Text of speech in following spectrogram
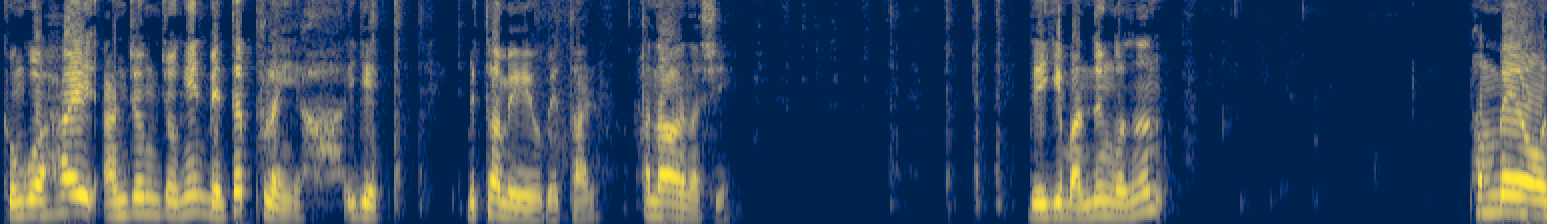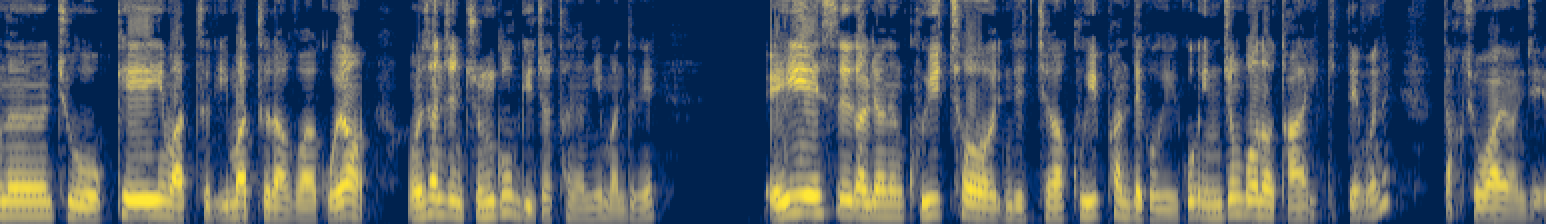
견고 하이 안정적인 멘탈 플레이. 야, 이게 메탈이에요, 메탈. 하나하나씩. 근데 이게 만든 것은 판매원은 주 K마트, 이마트라고 하고요. 원산지는 중국이죠, 당연히 만드니. AS 관련은 구입처 이제 제가 구입한 데 거기고 인증번호 다 있기 때문에 딱 좋아요. 이제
